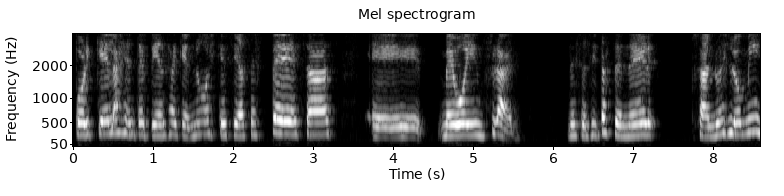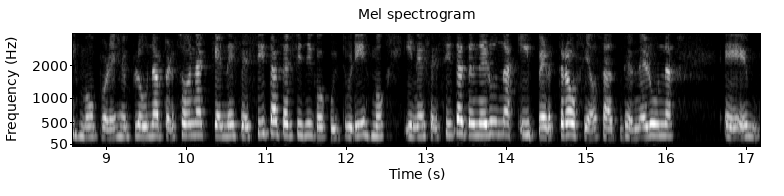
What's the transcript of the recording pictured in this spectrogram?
¿Por qué la gente piensa que no, es que si haces pesas, eh, me voy a inflar? Necesitas tener, o sea, no es lo mismo, por ejemplo, una persona que necesita hacer fisicoculturismo y necesita tener una hipertrofia, o sea, tener una, eh,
